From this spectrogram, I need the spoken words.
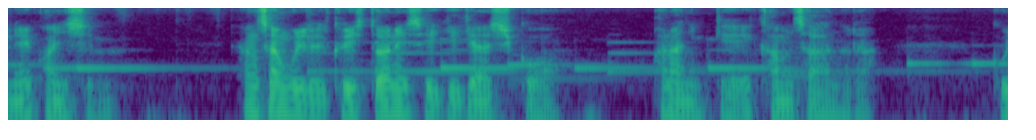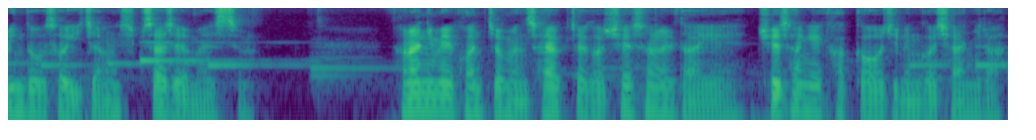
의 관심 항상 우리를 그리스도 안에서 이기게 하시고 하나님께 감사하노라 고린도서 2장 14절 말씀 하나님의 관점은 사역자가 최선을 다해 최상에 가까워지는 것이 아니라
